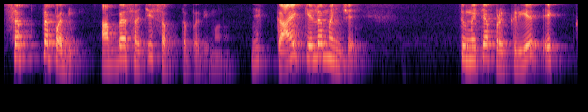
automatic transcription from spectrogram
सप्तपदी अभ्यासाची सप्तपदी म्हणून. म्हणजे काय केलं म्हणजे तुम्ही त्या प्रक्रियेत एक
